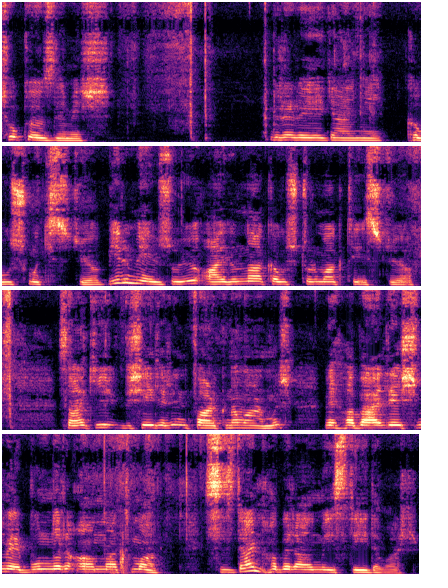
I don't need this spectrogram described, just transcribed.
Çok özlemiş. Bir araya gelmek, kavuşmak istiyor. Bir mevzuyu aydınlığa kavuşturmak da istiyor. Sanki bir şeylerin farkına varmış ve haberleşme, bunları anlatma, sizden haber alma isteği de var.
